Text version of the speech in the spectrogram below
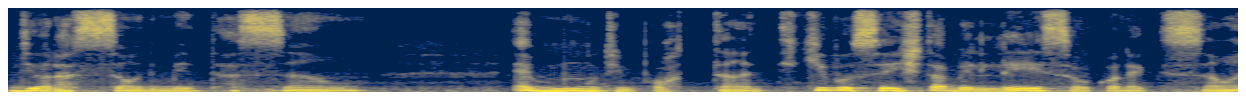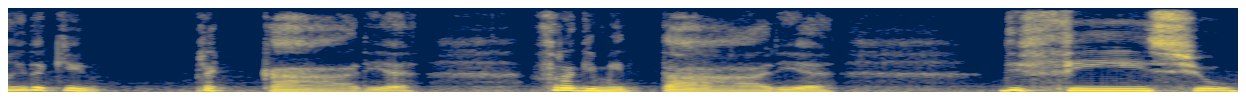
de oração, de meditação. É muito importante que você estabeleça a conexão, ainda que precária, fragmentária, difícil,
